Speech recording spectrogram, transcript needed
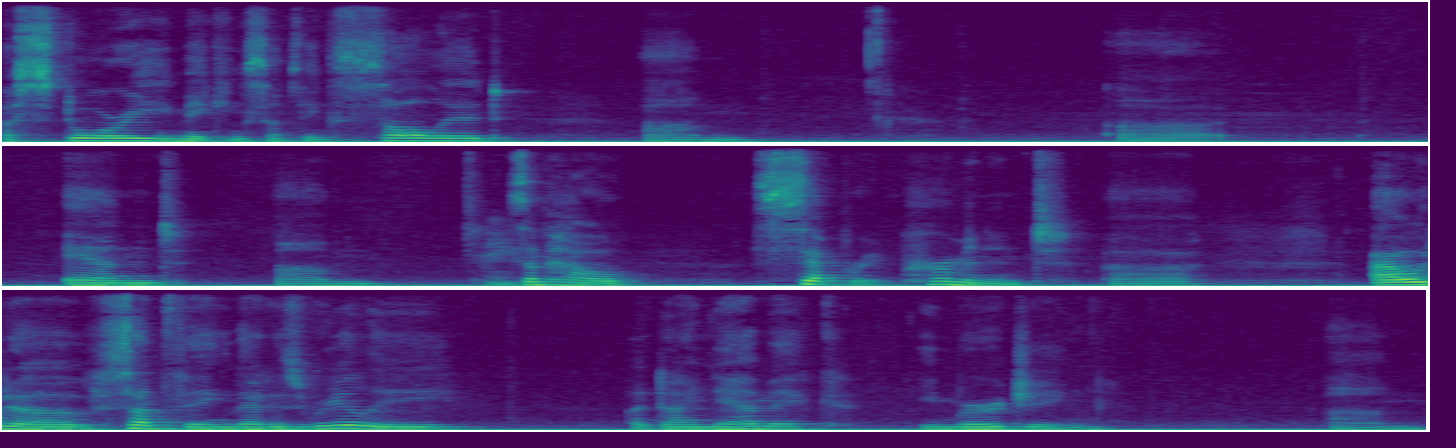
a story, making something solid, um, uh, and um, somehow separate, permanent. Uh, out of something that is really a dynamic, emerging um,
